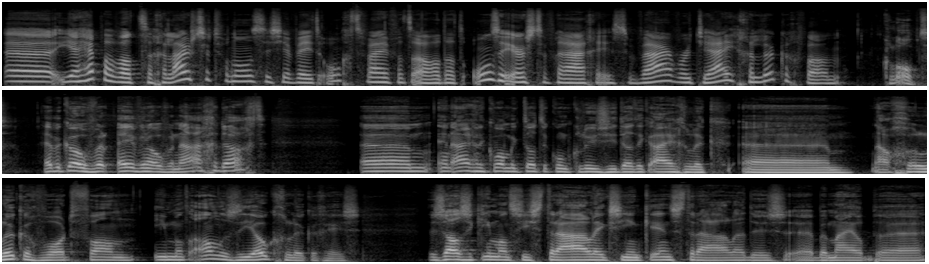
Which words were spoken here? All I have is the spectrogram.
Uh, jij hebt al wat geluisterd van ons, dus jij weet ongetwijfeld al dat onze eerste vraag is: waar word jij gelukkig van? Klopt. Heb ik over, even over nagedacht. Um, en eigenlijk kwam ik tot de conclusie dat ik eigenlijk uh, nou, gelukkig word van iemand anders die ook gelukkig is. Dus als ik iemand zie stralen, ik zie een kind stralen, dus uh, bij mij op de,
